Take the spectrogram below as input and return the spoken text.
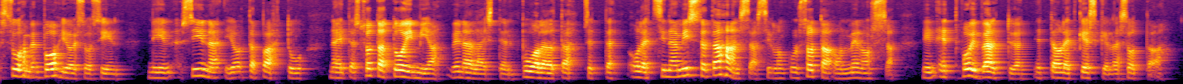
Suomen pohjoisosiin, niin siinä jo tapahtuu näitä sotatoimia venäläisten puolelta, että olet sinä missä tahansa silloin kun sota on menossa, niin et voi välttyä, että olet keskellä sotaa.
